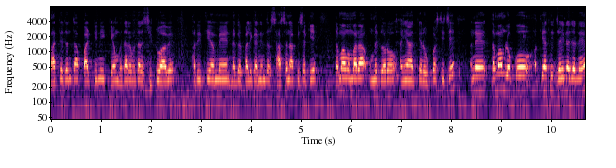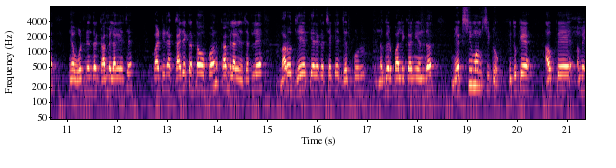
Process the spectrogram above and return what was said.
ભારતીય જનતા પાર્ટીની કેમ વધારે વધારે સીટો આવે ફરીથી અમે નગરપાલિકાની અંદર શાસન આપી શકીએ. તમામ અમારા ઉમેદવારો અહીંયા અત્યારે ઉપસ્થિત છે. અને તમામ લોકો અત્યારથી જઈને જ અને ત્યાં વોર્ડની અંદર કામે લાગે છે પાર્ટીના કાર્યકર્તાઓ પણ કામે લાગે છે. એટલે મારો ધ્યેય અત્યારે છે કે જેતપુર નગરપાલિકાની અંદર મેક્સિમમ સીટો કીધું કે આ વખતે અમે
